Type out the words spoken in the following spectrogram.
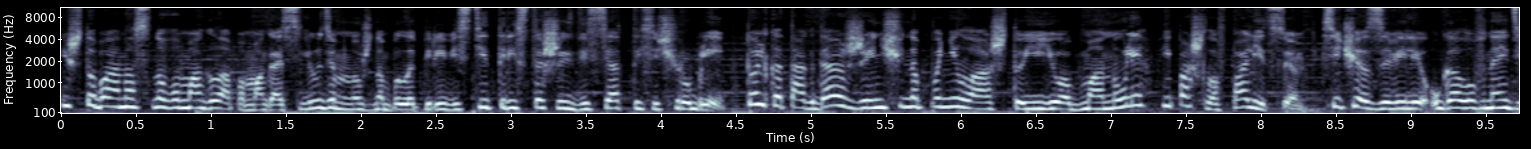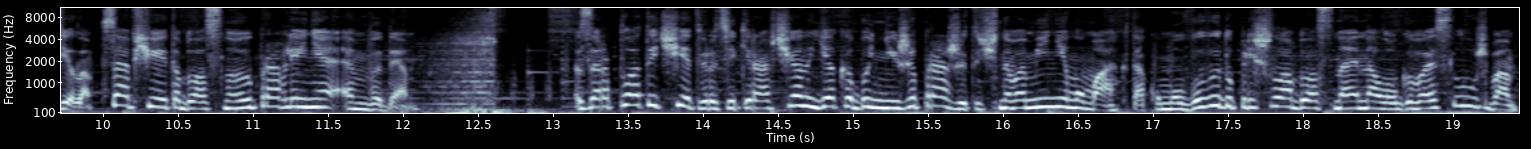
и чтобы она снова могла помогать людям, нужно было перевести 360 тысяч рублей. Только тогда женщина поняла, что ее обманули, и пошла в полицию. Сейчас завели уголовное дело, сообщает областное управление МВД. Зарплаты четверти кировчан якобы ниже прожиточного минимума. К такому выводу пришла областная налоговая служба.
